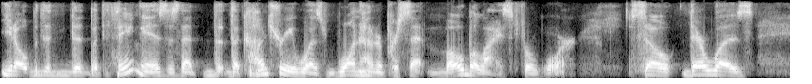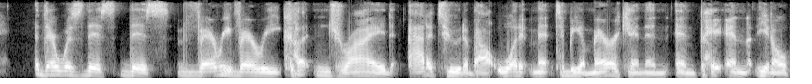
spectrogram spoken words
you know but the, the but the thing is is that the, the country was 100% mobilized for war so there was there was this this very very cut and dried attitude about what it meant to be American and and pay, and you know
